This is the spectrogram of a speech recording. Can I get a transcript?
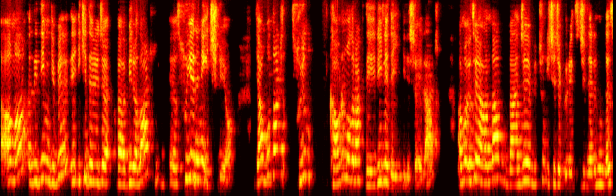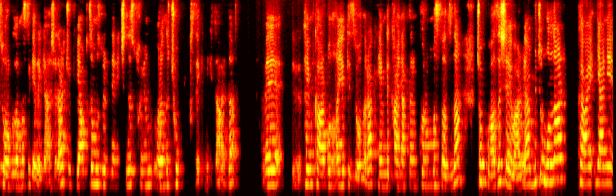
Ama dediğim gibi e, iki derece e, biralar e, su yerine içiliyor. Ya bunlar suyun kavram olarak değeriyle de ilgili şeyler. Ama öte yandan bence bütün içecek üreticilerinin de sorgulaması gereken şeyler. Çünkü yaptığımız ürünlerin içinde suyun oranı çok yüksek miktarda. Ve hem karbon ayak izi olarak hem de kaynakların korunması adına çok fazla şey var. Yani bütün bunlar yani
